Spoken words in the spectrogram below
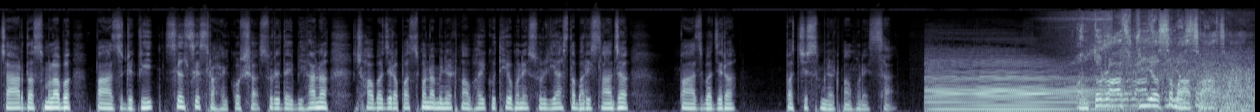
चार दशमलव पाँच डिग्री सेल्सियस रहेको छ। सूर्योदय बिहान छ बजेर पचपन्न मिनटमा भएको थियो भने सूर्यास्त भरि साँझ पाँच बजेर पच्चिस मिनटमा हुनेछ। अन्तर्राष्ट्रिय समाचार।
